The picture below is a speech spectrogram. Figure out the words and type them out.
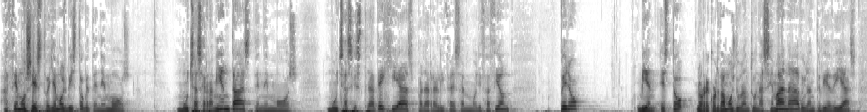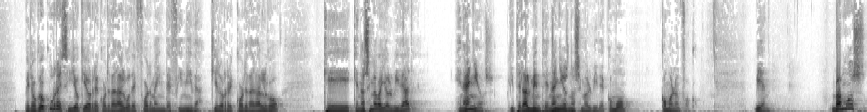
hacemos esto? Ya hemos visto que tenemos muchas herramientas, tenemos muchas estrategias para realizar esa memorización, pero Bien, esto lo recordamos durante una semana, durante 10 días, pero ¿qué ocurre si yo quiero recordar algo de forma indefinida? Quiero recordar algo que, no se me vaya a olvidar en años, literalmente, en años no se me olvide. ¿Cómo, cómo lo enfoco? Bien, vamos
